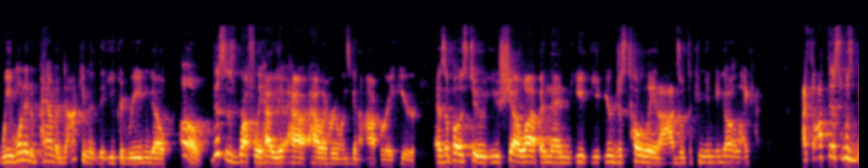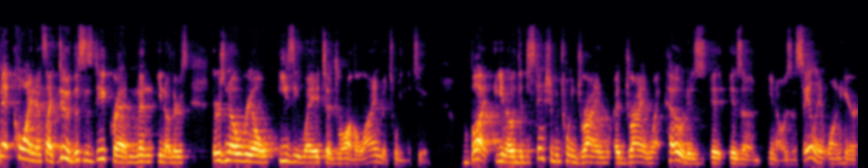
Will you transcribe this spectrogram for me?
we wanted to have a document that you could read and go oh this is roughly how you how, how everyone's going to operate here as opposed to you show up and then you, you're just totally at odds with the community Go like I thought this was Bitcoin. It's like, dude, this is Decred. And then, you know, there's there's no real easy way to draw the line between the two. But you know, the distinction between dry and uh, dry and wet code is is a you know is a salient one here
